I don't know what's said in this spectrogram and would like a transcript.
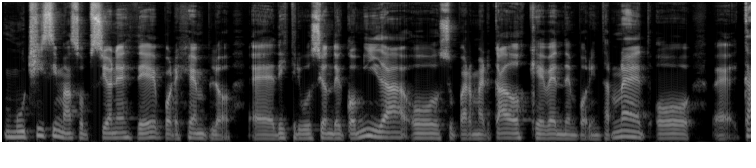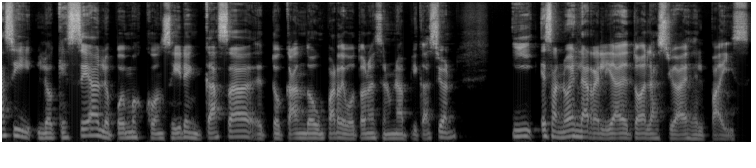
muchísimas opciones de, por ejemplo, eh, distribución de comida o supermercados que venden por internet o eh, casi lo que sea lo podemos conseguir en casa tocando un par de botones en una aplicación y esa no es la realidad de todas las ciudades del país.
